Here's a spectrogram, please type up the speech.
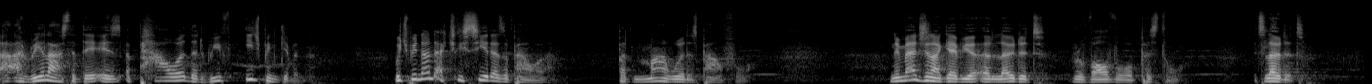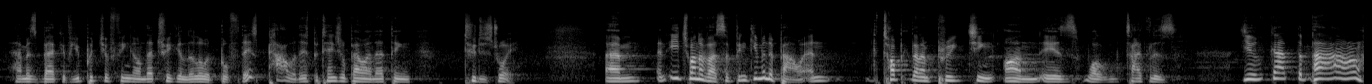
I realized that there is a power that we've each been given, which we don't actually see it as a power, but my word is powerful. And imagine I gave you a loaded revolver or pistol. It's loaded. Hammers back. If you put your finger on that trigger a little bit, poof, there's power, there's potential power in that thing to destroy. Um, and each one of us have been given a power. And the topic that I'm preaching on is well, the title is You've got the power.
